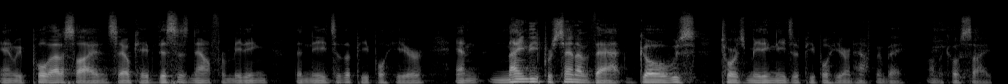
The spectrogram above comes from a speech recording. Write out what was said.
and we pull that aside and say, okay, this is now for meeting the needs of the people here, and 90% of that goes towards meeting needs of people here in Half Moon Bay on the coast side.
